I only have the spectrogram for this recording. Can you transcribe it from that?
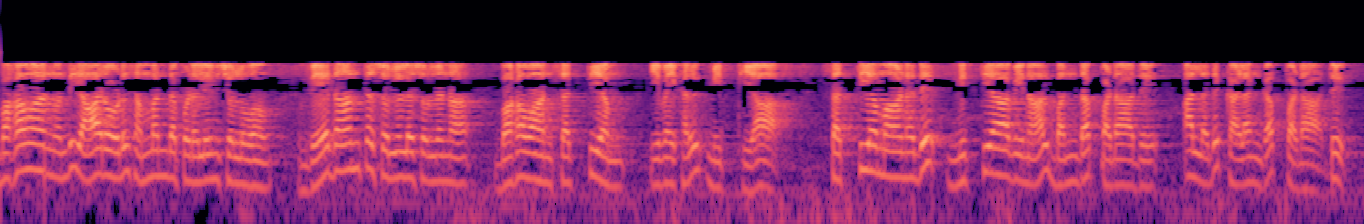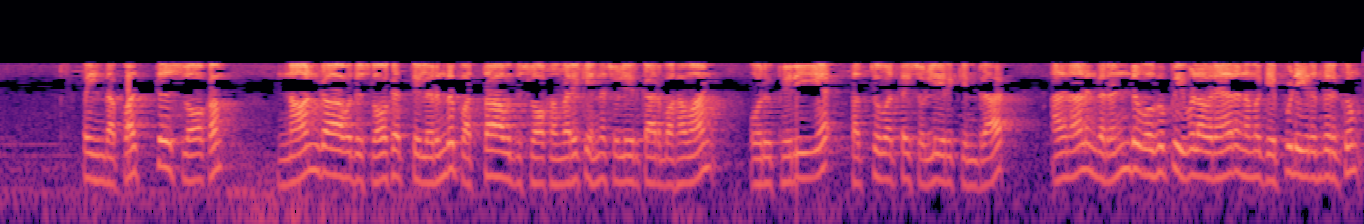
பகவான் வந்து யாரோடு சம்பந்தப்படலைன்னு சொல்லுவோம். வேதாந்த சொல்லல சொல்லனா பகவான் சத்தியம் இவைகள் மித்யா. சத்தியமானது மித்யாவினால் பந்தப்படாது அல்லது கலங்கப்படாது. இப்ப இந்த பத்து ஸ்லோகம் நான்காவது ஸ்லோகத்திலிருந்து பத்தாவது ஸ்லோகம் வரைக்கும் என்ன சொல்லியிருக்கார் பகவான்? ஒரு பெரிய தத்துவத்தை சொல்லி இருக்கின்றார் அதனால இந்த ரெண்டு வகுப்பு இவ்வளவு நேரம் நமக்கு எப்படி இருந்திருக்கும்?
